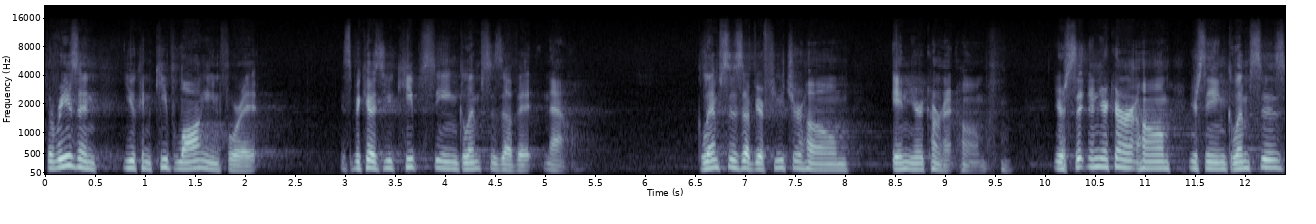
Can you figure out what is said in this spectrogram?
The reason you can keep longing for it is because you keep seeing glimpses of it now glimpses of your future home in your current home. You're sitting in your current home, you're seeing glimpses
